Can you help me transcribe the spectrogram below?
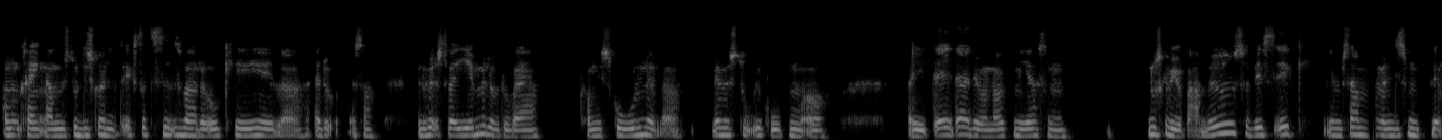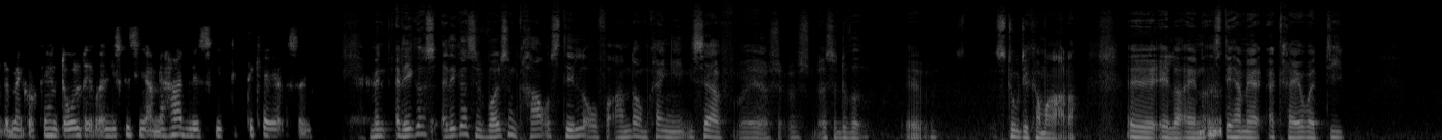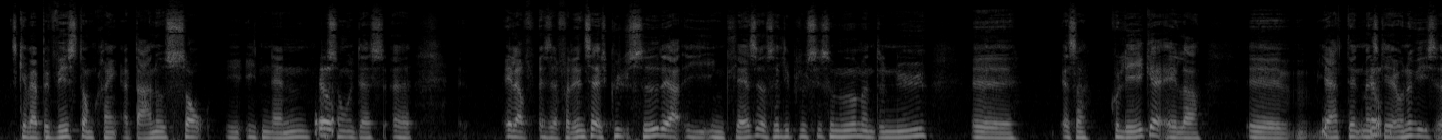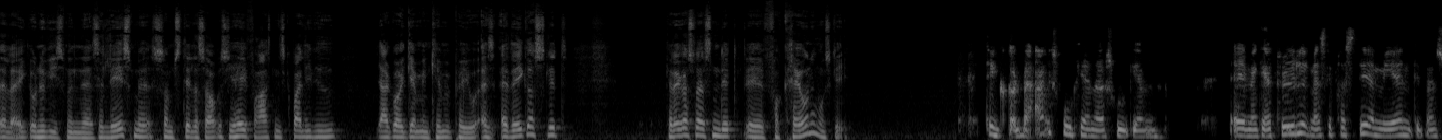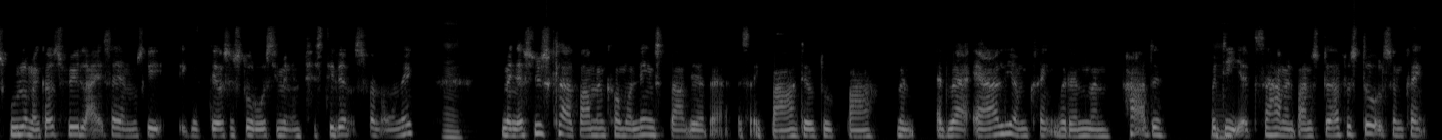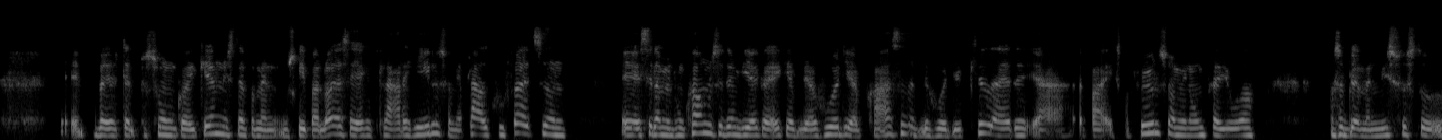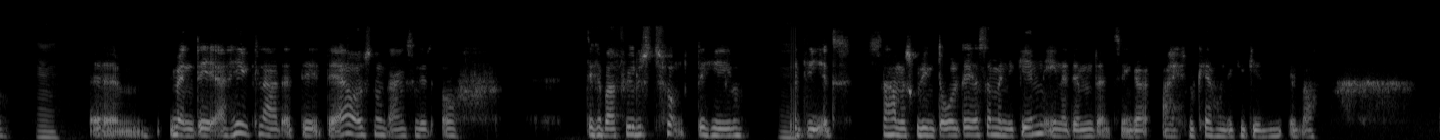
omkring, om hvis du lige skulle have lidt ekstra tid, så var det okay, eller er du, altså, vil du helst være hjemme, eller vil du være komme i skolen, eller med med studiegruppen, og, og i dag, der er det jo nok mere sådan, nu skal vi jo bare mødes, så hvis ikke, jamen, så har man ligesom glemt, at man godt kan have en dårlig dag, hvor man lige skal sige, at jeg har det lidt skidt, det, det kan jeg altså ikke. Men er det ikke også, er det ikke også et voldsomt krav at stille over for andre omkring en, især, øh, altså du ved, øh, studiekammerater, øh, eller andet, altså det her med at kræve, at de skal være bevidste omkring, at der er noget sorg i, i den anden jo. person i deres... Øh, eller altså for den sags skyld sidde der i, i en klasse, og så lige pludselig så møder man den nye øh, altså kollega, eller øh, ja, den man skal undervise, eller ikke undervise, men altså læse med, som stiller sig op og siger, hey forresten, jeg skal bare lige vide, jeg går igennem en kæmpe periode. Altså, er det ikke også lidt, kan det ikke også være sådan lidt øh, for krævende måske? Det kan godt være angstprovokerende at skulle igennem. Øh, man kan føle, at man skal præstere mere, end det man skulle, og man kan også føle, at jeg måske, ikke, det er også et stort ord at sige, men en pestilens for nogen, ikke? Mm. Men jeg synes klart bare, at man kommer længst bare ved at være, altså ikke bare, det er jo ikke bare, men at være ærlig omkring, hvordan man har det. Fordi mm. at så har man bare en større forståelse omkring, øh, hvad den person går igennem, i stedet for at man måske bare løjer sig, at jeg kan klare det hele, som jeg plejede at kunne før i tiden. Øh, selvom min hukommelse, den virker ikke. Jeg bliver hurtigere presset, jeg bliver hurtigere ked af det, jeg er bare ekstra følsom i nogle perioder og så bliver man misforstået. Mm. Øhm, men det er helt klart, at det, det er også nogle gange sådan lidt, åh, det kan bare føles tungt det hele. Mm. Fordi at, så har man sgu lige en dårlig dag, og så er man igen en af dem, der tænker, ej, nu kan hun ikke igen. Eller,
